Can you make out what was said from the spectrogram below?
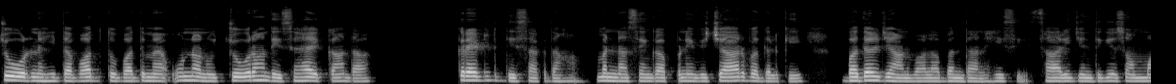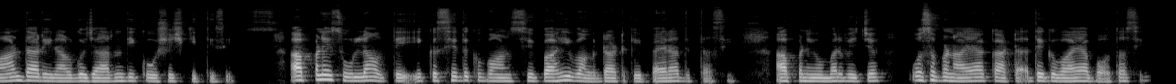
ਚੋਰ ਨਹੀਂ ਤਾਂ ਵੱਧ ਤੋਂ ਵੱਧ ਮੈਂ ਉਹਨਾਂ ਨੂੰ ਚੋਰਾਂ ਦੇ ਸਹਾਇਕਾਂ ਦਾ ਕ੍ਰੈਡਿਟ ਦੇ ਸਕਦਾ ਹਾਂ। ਮੰਨਾ ਸਿੰਘ ਆਪਣੇ ਵਿਚਾਰ ਬਦਲ ਕੇ ਬਦਲ ਜਾਣ ਵਾਲਾ ਬੰਦਾ ਨਹੀਂ ਸੀ। ਸਾਰੀ ਜ਼ਿੰਦਗੀ ਉਸ ਇਮਾਨਦਾਰੀ ਨਾਲ ਗੁਜ਼ਾਰਨ ਦੀ ਕੋਸ਼ਿਸ਼ ਕੀਤੀ ਸੀ। ਆਪਣੇ ਸੂਲਾਂ ਉੱਤੇ ਇੱਕ ਸਿੱਧਕਵਾਨ ਸਿਪਾਹੀ ਵਾਂਗ ਡਟ ਕੇ ਪਹਿਰਾ ਦਿੱਤਾ ਸੀ। ਆਪਣੀ ਉਮਰ ਵਿੱਚ ਉਸ ਬਣਾਇਆ ਘੱਟ ਅਤੇ ਗਵਾਇਆ ਬਹੁਤਾ ਸੀ।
